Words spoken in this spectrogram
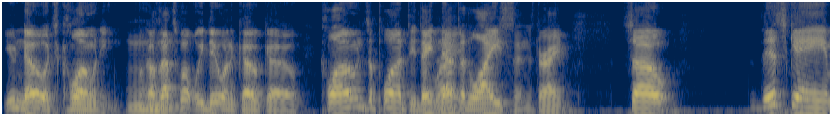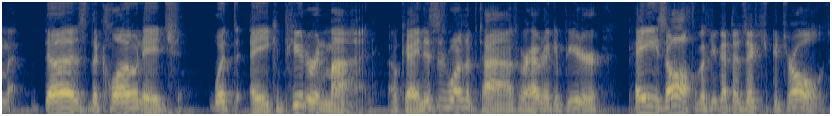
you know it's clony because that's mm-hmm. what we do in the Coco. Clones aplenty. They ain't Right. nothing licensed, right? So this game does the clonage with a computer in mind. Okay, and this is one of the times where having a computer pays off because you got those extra controls.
